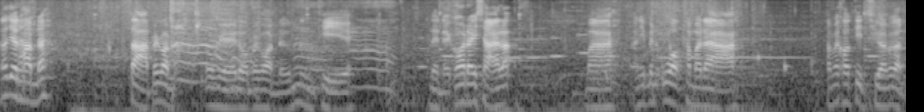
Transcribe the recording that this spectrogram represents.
น่าจะทันนะ สาดไปก่อน โอเค โดนไปก่อนหนึ่งหนึ่งทีไหนๆก็ได้ใช้ละ มา อันนี้เป็นอ้วกธรรมดาทำให้เขาติดเชื้อไปก่อน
